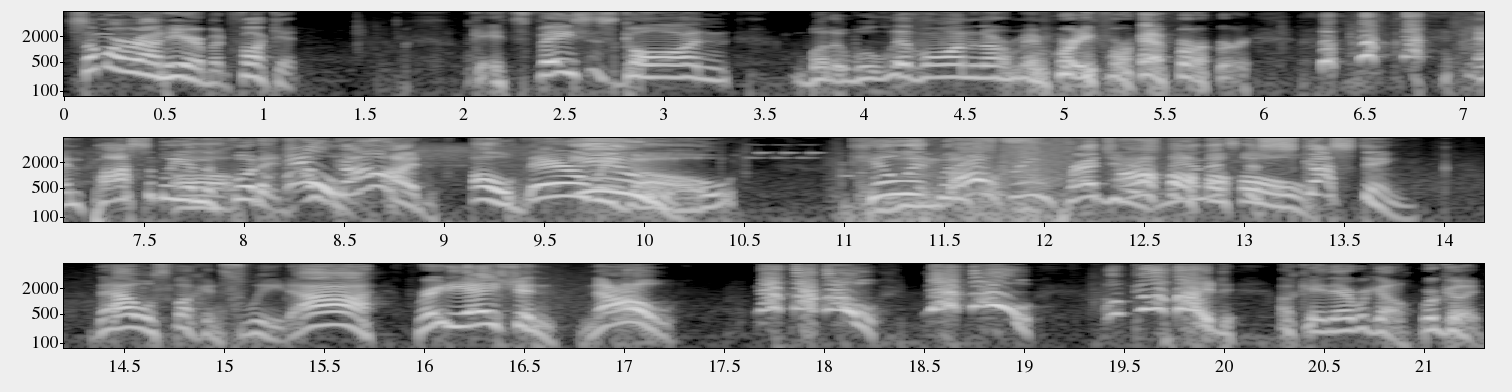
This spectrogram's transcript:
Somewhere around here, but fuck it. Okay, its face is gone, but it will live on in our memory forever. And possibly in the Oh, footage. hell. Oh God! Oh, there we go. Kill it with Oh. extreme prejudice, man. That's Oh. disgusting. That was fucking sweet. Ah, radiation. No. No. No. Oh God. Okay, there we go. We're good.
